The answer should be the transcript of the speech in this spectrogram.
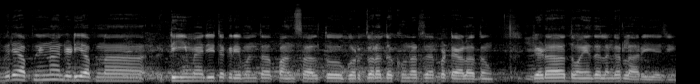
ਵੀਰੇ, ਆਪਣੀ ਨਾ ਜਿਹੜੀ ਆਪਣਾ ਟੀਮ ਹੈ ਜੀ, ਤਕਰੀਬਨ ਤਾਂ 5 ਸਾਲ ਤੋਂ ਗੁਰਦੁਆਰਾ ਦਖੂਨਰ ਸਾਹਿਬ ਪਟਿਆਲਾ ਤੋਂ, ਜਿਹੜਾ ਦਵਾਈਆਂ ਦਾ ਲੰਗਰ ਲਾ ਰਹੀ ਹੈ ਜੀ।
